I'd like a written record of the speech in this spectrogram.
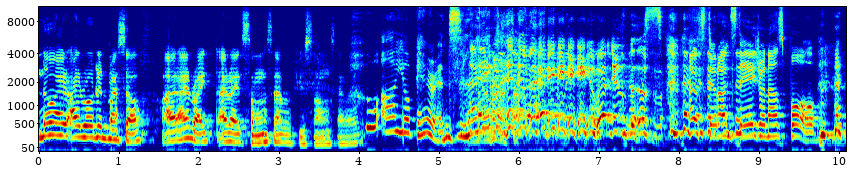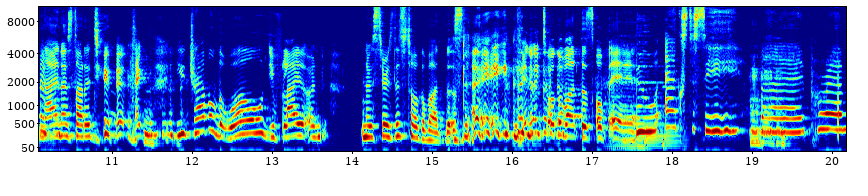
No, I, I wrote it myself. I, I write I write songs. I have a few songs I write. Who are your parents? Like, what is this? I stood on stage when I was four. At nine, I started to like. You travel the world. You fly. And, no, seriously, let's talk about this. Like, can we talk about this off air? To ecstasy by Prem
